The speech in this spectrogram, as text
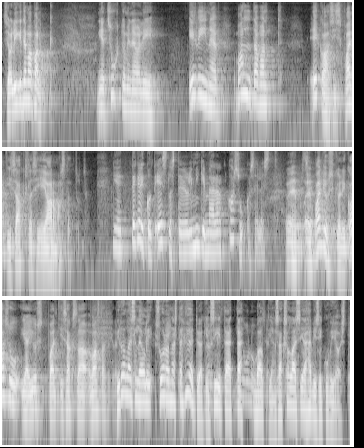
se olikin tema palk. Nii et suhtumine oli erinev, valdavalt ega siis baltisakslasi ei armastatud. Nii et tegelikult eestlastel oli mingil määral kasu ka sellest. Paljuski oli kasu ja just baltisaksa vastased... Virolaisille oli suoranaista hyötyäkin siitä, että Baltian saksalaisia hävisi kuvioista.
